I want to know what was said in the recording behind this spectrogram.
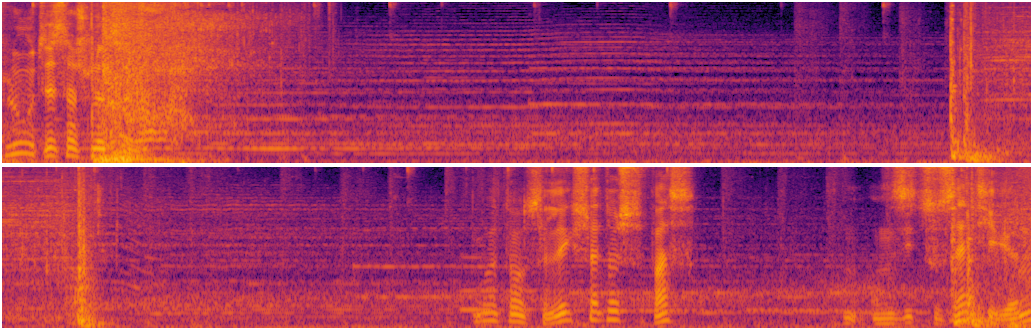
Blut ist der Schlüssel. Lichtstadt durch was? Um, um sie zu sättigen?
